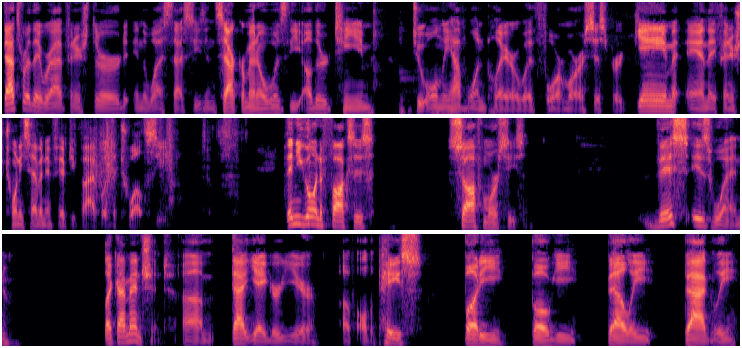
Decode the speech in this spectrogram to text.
that's where they were at, finished third in the West that season. Sacramento was the other team to only have one player with four or more assists per game, and they finished 27 and 55 with a 12th seed. Then you go into Fox's sophomore season. This is when, like I mentioned, um, that Joerger year of all the pace, Buddy, Bogey, Belly, Bagley,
